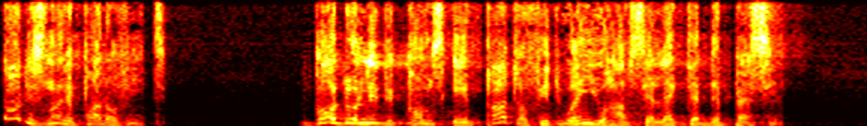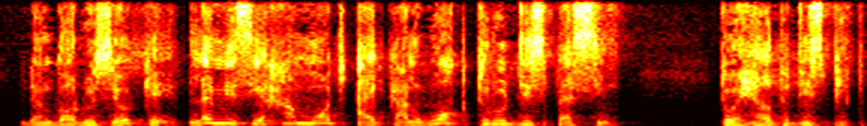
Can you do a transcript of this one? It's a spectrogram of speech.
God is not a part of it. God only becomes a part of it when you have selected the person. Then God will say, okay, let me see how much I can walk through this person to help these people.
